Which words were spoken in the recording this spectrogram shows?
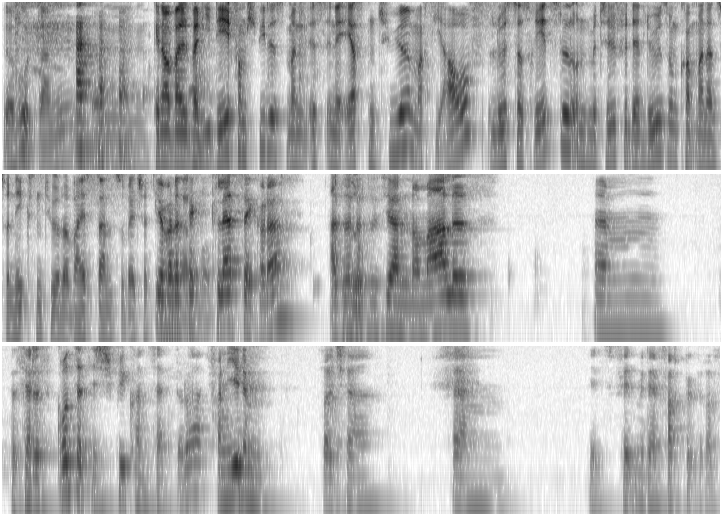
Ja gut, dann ähm, genau, weil weil die Idee vom Spiel ist, man ist in der ersten Tür, macht die auf, löst das Rätsel und mit Hilfe der Lösung kommt man dann zur nächsten Tür oder weiß dann zu welcher Tür. Ja, aber das ist ja muss. Classic, oder? Also so. das ist ja ein normales, ähm, das ist ja das grundsätzliche Spielkonzept, oder? Von jedem solcher, ähm, jetzt fehlt mir der Fachbegriff.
